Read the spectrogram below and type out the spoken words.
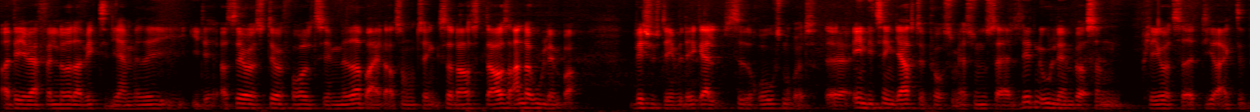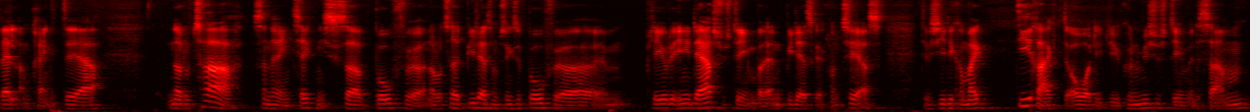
og det er i hvert fald noget, der er vigtigt at have med i, i det. Og så det er jo, det er jo i forhold til medarbejdere og sådan nogle ting. Så der er også, der er også andre ulemper ved systemet. Det er ikke altid rosenrødt. Uh, en af de ting, jeg har stødt på, som jeg synes er lidt en ulempe, og som Pleo har taget et direkte valg omkring, det er, når du tager sådan rent teknisk, så bogfører, når du tager et bilag som ting, så bogfører øhm, Pleo det ind i deres system, hvordan bilag skal konteres. Det vil sige, at det kommer ikke direkte over dit økonomisystem med det samme,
